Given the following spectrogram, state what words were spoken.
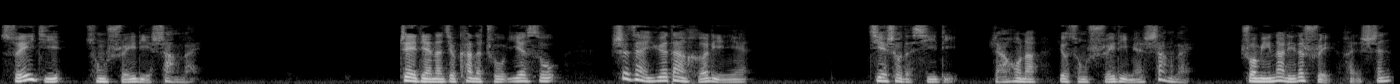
随即从水里上来，这一点呢，就看得出耶稣是在约旦河里面接受的洗礼，然后呢，又从水里面上来，说明那里的水很深。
